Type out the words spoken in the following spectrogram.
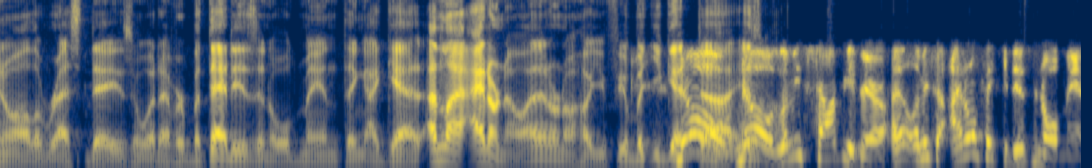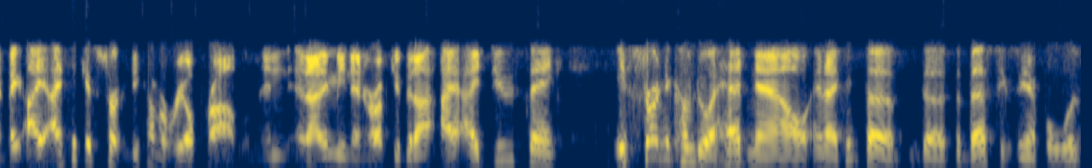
know all the rest days and whatever, but that is an old man thing, I guess. Unlike, I don't know, I don't know how you feel, but you get no, uh, no. as- let me stop you there. I, let me. Say, I don't think it is an old man thing. I, I think it's starting to become a real problem, and, and I didn't mean to interrupt you, but I, I, I do think it's starting to come to a head now. And I think the the, the best example was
